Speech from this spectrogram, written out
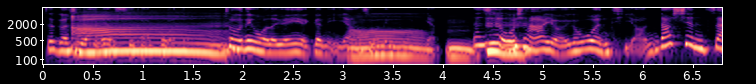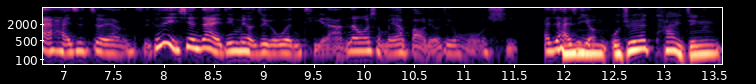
这个是我还没有思考过的，啊、说不定我的原因也跟你一样，说不定不一样。嗯，但是我想要有一个问题哦，你到现在还是这样子，可是你现在已经没有这个问题啦，那为什么要保留这个模式？还是还是有？嗯、我觉得他已经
